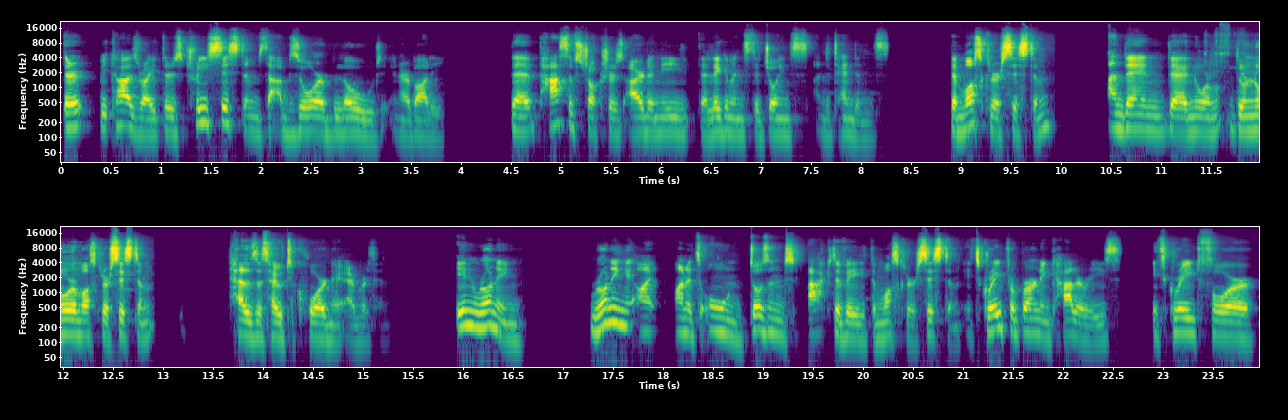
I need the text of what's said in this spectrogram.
There because right there's three systems that absorb load in our body the passive structures are the knee, the ligaments, the joints, and the tendons. The muscular system, and then the, neuro, the neuromuscular system tells us how to coordinate everything. In running, running on its own doesn't activate the muscular system. It's great for burning calories, it's great for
